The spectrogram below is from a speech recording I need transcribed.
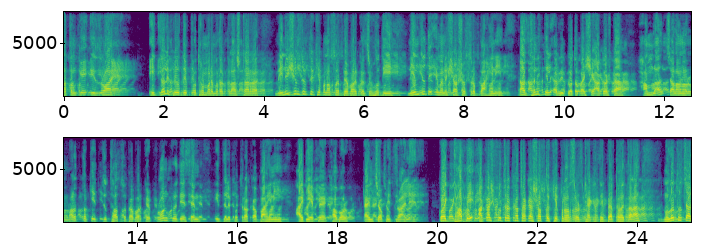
আতঙ্কে ইসরায়েল। ইসরায়েলের বিরুদ্ধে প্রথমবারের মতো ক্লাস্টার মিনিশন যুক্ত ক্ষেপণাস্ত্র ব্যবহার করেছে হুতি নিয়ন্ত্রিত ইমানের সশস্ত্র বাহিনী। রাজধানী তেল আবিব গত বাইশে আগস্ট হামলা চালানোর মারাত্মক যুদ্ধাস্ত্র ব্যবহার করে প্রমাণ করে দিয়েছেন ইসরায়েলের প্রতিরক্ষা বাহিনী। আইডিএফ খবর টাইমস অফ ইসরায়েলের। কয়েক ধাপে আকাশ প্রতিরক্ষা থাকা সত্ত্বেও ক্ষেপণাস্ত্র ঠেকাতে ব্যর্থ হয় তারা। মূলত চার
